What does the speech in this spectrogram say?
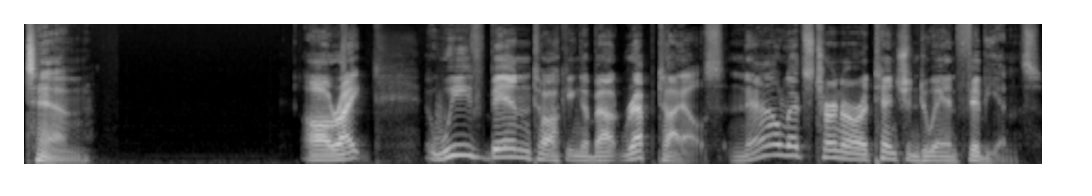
Ten. All right, we've been talking about reptiles. Now let's turn our attention to amphibians.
